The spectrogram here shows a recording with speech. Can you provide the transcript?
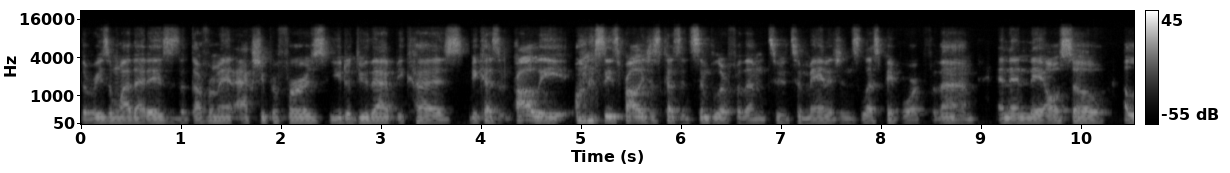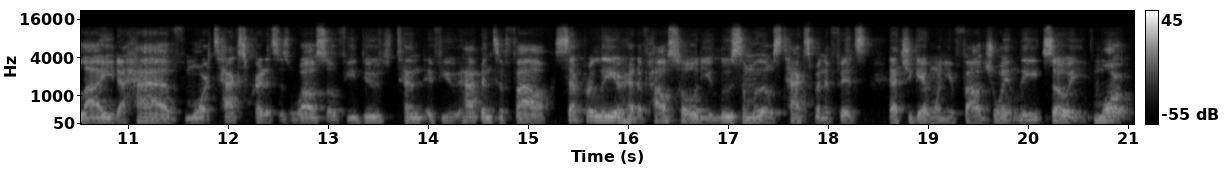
The reason why that is is the government actually prefers you to do that because because probably honestly it's probably just because it's simpler for them to to manage and it's less paperwork for them. And then they also allow you to have more tax credits as well. So if you do tend if you happen to file separately or head of household, you lose some of those tax benefits that you get when you file jointly. So more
